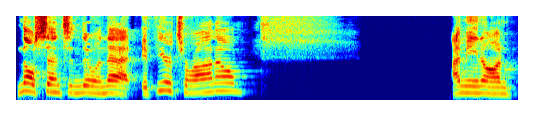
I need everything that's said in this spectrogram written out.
No sense in doing that. If you're Toronto, I mean, on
